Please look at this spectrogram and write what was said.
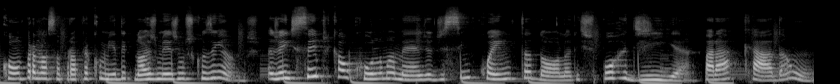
compra nossa própria comida e nós mesmos cozinhamos. A gente sempre calcula uma média de 50 dólares por dia para cada um.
